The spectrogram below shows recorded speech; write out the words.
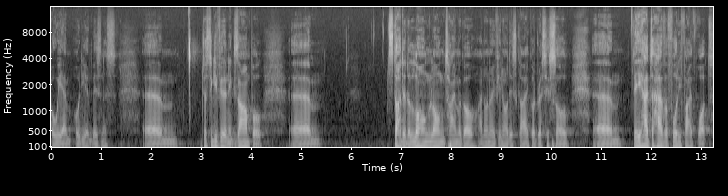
OEM, ODM business. Um, just to give you an example, um, started a long, long time ago. I don't know if you know this guy, God rest his soul. Um, they had to have a 45 watt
